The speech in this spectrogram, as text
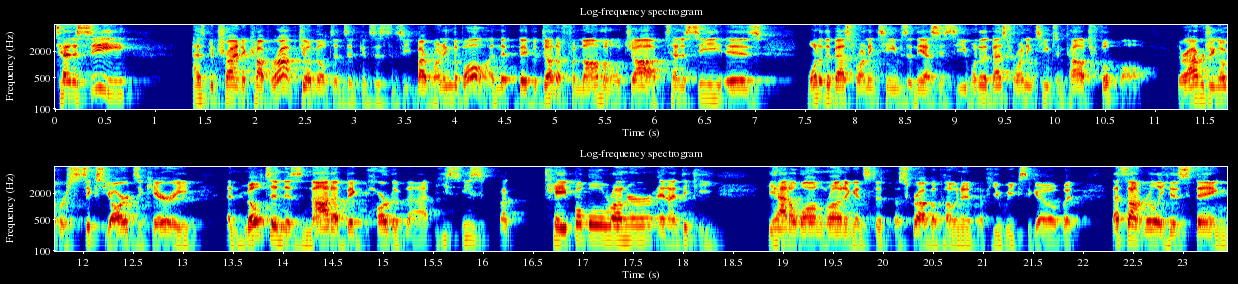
Tennessee has been trying to cover up Joe Milton's inconsistency by running the ball. And they've done a phenomenal job. Tennessee is one of the best running teams in the SEC, one of the best running teams in college football. They're averaging over six yards a carry. And Milton is not a big part of that. He's he's a capable runner, and I think he he had a long run against a, a scrub opponent a few weeks ago, but that's not really his thing.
